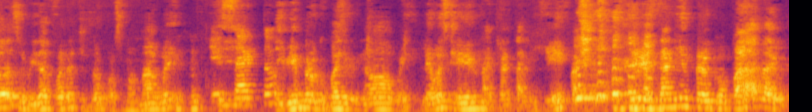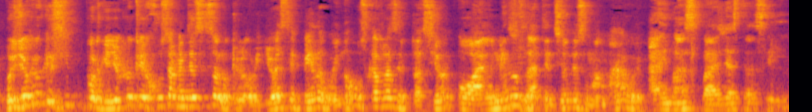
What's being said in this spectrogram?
toda su vida fue rechazado por su mamá, güey. Exacto. Y, bien preocupada, dice, no, güey, le voy a escribir una carta a mi jefa. estar bien preocupada, güey. Pues yo creo que sí, porque yo creo que justamente es eso lo que lo orilló a este pedo, güey, ¿no? Buscar la aceptación o al menos Sí. la atención de su mamá, güey. Ahí vas, vas, ya estás, sí,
